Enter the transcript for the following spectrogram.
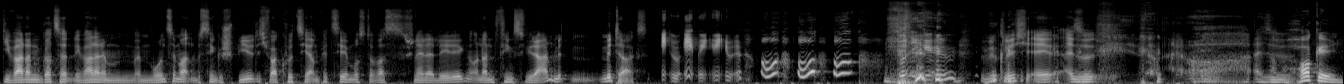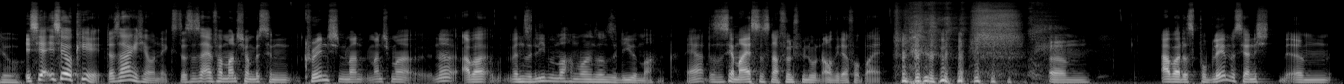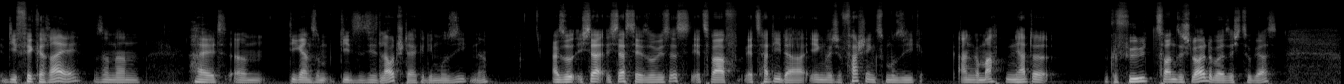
die war dann, Gott sei Dank, die war dann im, im Wohnzimmer, hat ein bisschen gespielt. Ich war kurz hier am PC, musste was schnell erledigen und dann fing es wieder an, mit, mittags. Wirklich, ey, also, oh, also, Am Hockeln, du. ist ja, ist ja okay, da sage ich auch nichts. Das ist einfach manchmal ein bisschen cringe und man, manchmal, ne, aber wenn sie Liebe machen wollen, sollen sie Liebe machen. Ja, das ist ja meistens nach fünf Minuten auch wieder vorbei. ähm, aber das Problem ist ja nicht ähm, die Fickerei, sondern halt ähm, die ganze, die, diese Lautstärke, die Musik, ne? Also ich, ich sag's dir so, wie es ist. Jetzt, war, jetzt hat die da irgendwelche Faschingsmusik angemacht und die hatte gefühlt 20 Leute bei sich zu Gast.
